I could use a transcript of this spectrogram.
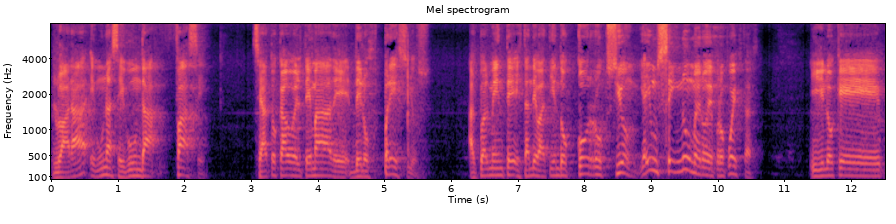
lo hará en una segunda fase. Se ha tocado el tema de, de los precios. Actualmente están debatiendo corrupción y hay un sinnúmero de propuestas. Y lo que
